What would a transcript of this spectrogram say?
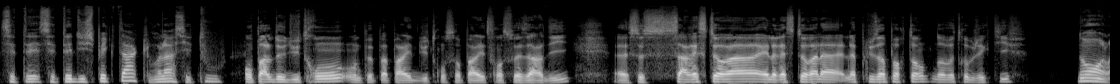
C'était c'était du spectacle. Voilà, c'est tout. On parle de Dutronc, on ne peut pas parler de Dutronc sans parler de Françoise Hardy. Euh, ce- ça restera, elle restera la, la plus importante dans votre objectif? Non,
